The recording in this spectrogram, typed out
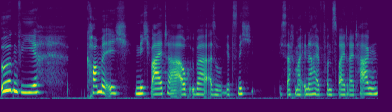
irgendwie komme ich nicht weiter, auch über, also jetzt nicht, ich sag mal, innerhalb von zwei, drei Tagen,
